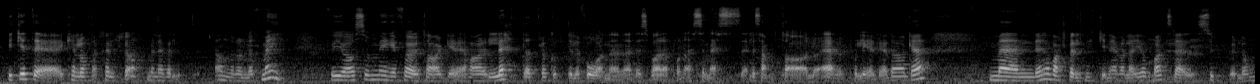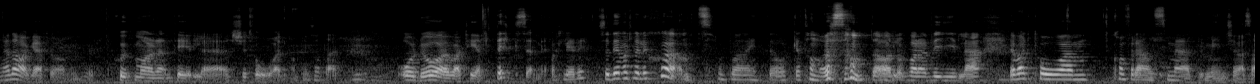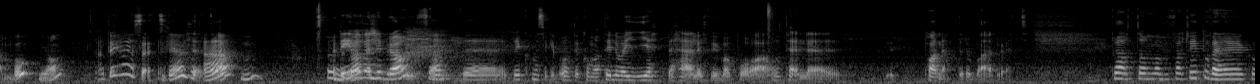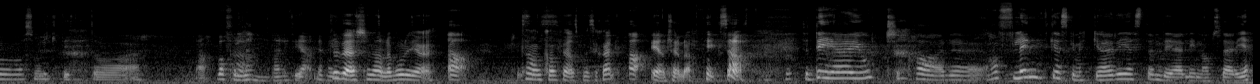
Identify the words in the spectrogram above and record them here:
Vilket är, kan låta självklart men är väldigt annorlunda för mig. För jag som egen företagare har lätt att plocka upp telefonen eller svara på en sms eller samtal och även på lediga dagar. Men det har varit väldigt mycket när jag väl har jobbat sådär superlånga dagar från 7 på morgonen till eh, 22 eller någonting sånt där. Och då har jag varit helt däck sen när jag varit ledig. Så det har varit väldigt skönt att bara inte orka ta några samtal och bara vila. Jag har varit på um, konferens med min kära sambo, John. Ja, det har jag sett. Det har vi sett. Ja. Ja. Mm. Och det var väldigt bra, så att, eh, det kommer jag säkert återkomma till. Det var jättehärligt. Vi var på hotell eh, ett par nätter och bara, du vet, prata om vart vart vi är på väg och vad som är viktigt och ja, bara få landa lite grann. var Det där som alla borde göra. Ja, Ta en konferens med sig själv Ja. egentligen då. Exakt. Så det jag har gjort har, eh, har flängt ganska mycket. Jag har rest en del inom Sverige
